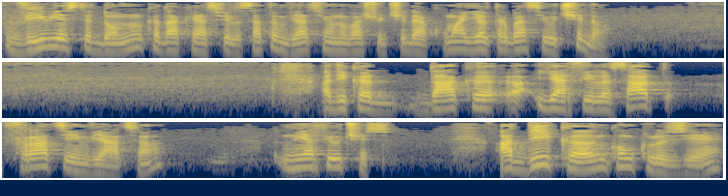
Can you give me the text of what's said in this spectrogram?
Viu este Domnul că dacă i-ați fi lăsat în viață, eu nu v-aș ucide acum, el trebuia să-i ucidă. Adică dacă i-ar fi lăsat frații în viață, nu i-ar fi ucis. Adică, în concluzie,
